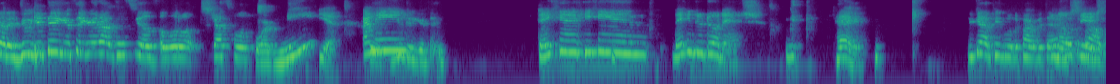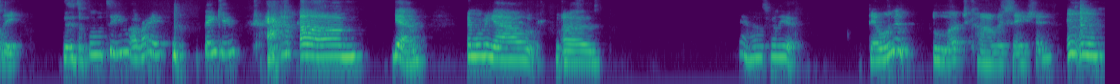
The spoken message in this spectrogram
better do your thing and figure it out. This feels a little stressful for me. Yeah, I mean, you do your thing. They can. He can. They can do DoorDash. Hey, you got people in the car with that. No, What's seriously. The Is the food to you? All right. Thank you. um. Yeah. They're moving out. Uh. Yeah, that was really it. There wasn't much conversation. Mm-mm.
